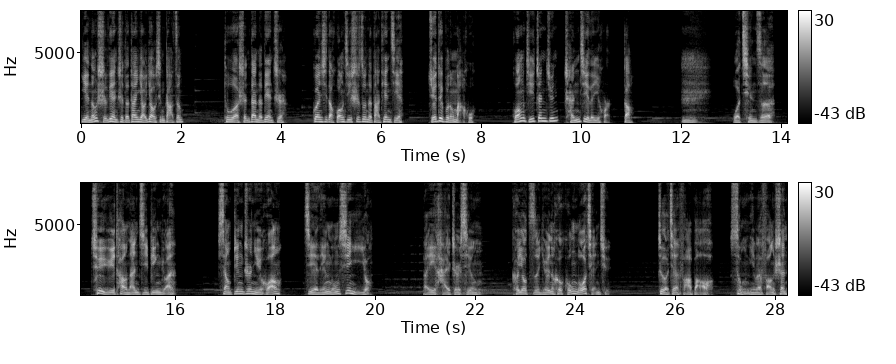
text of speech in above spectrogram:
也能使炼制的丹药药性大增。渡厄神丹的炼制，关系到黄极师尊的大天劫，绝对不能马虎。黄极真君沉寂了一会儿，道：“嗯，我亲自。”去一趟南极冰原，向冰之女皇借玲珑心一用。北海之行，可有紫云和红罗前去？这件法宝送你们防身。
